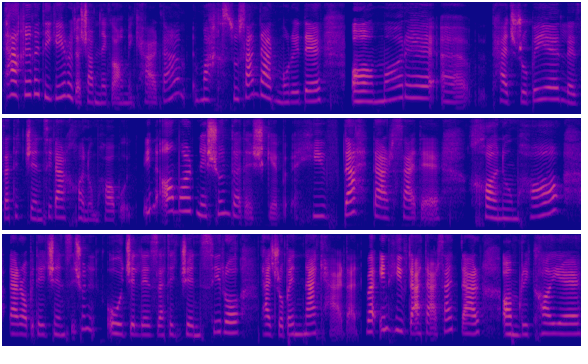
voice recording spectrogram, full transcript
تحقیق دیگه رو داشتم نگاه می‌کردم. مخصوصا در مورد آمار تجربه لذت جنسی در خانم ها بود. این آمار نشون دادش که 17 درصد خانوم ها در رابطه جنسیشون اوج لذت جنسی رو تجربه نکردن و این 17 درصد در آمریکای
